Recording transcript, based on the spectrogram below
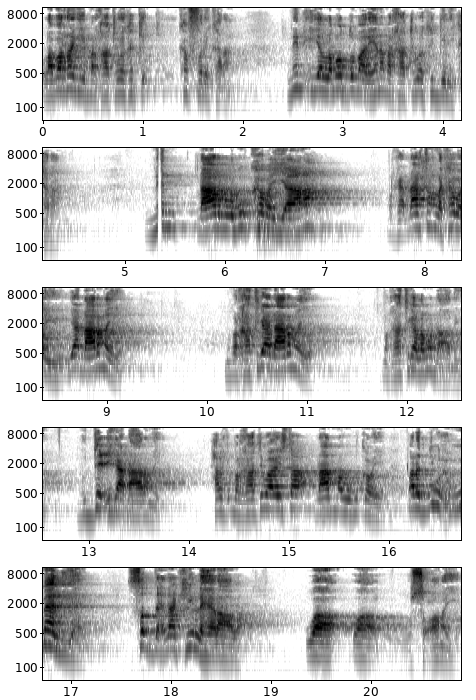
laba ragii markhaati way ka furi karaan. Nin iyo laba dumarihina markhaati waa ka geli karaan. Nin dhaar lagu kabayaana markaa dhaartan la kabayo yaa dhaaranaya? Markhaatigaa dhaaranaya? Markhaatigaa lama dhaariyo. Mudacigaa dhaaranaya. Halka markhaati baa haystaa dhaarna wuu ku kabaya. Mar haddii wuxuu maal yahay saddexdaa kii la helaaba waa waa soconaya.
